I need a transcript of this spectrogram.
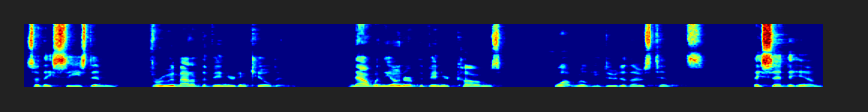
So they seized him, threw him out of the vineyard, and killed him. Now, when the owner of the vineyard comes, what will he do to those tenants? They said to him,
